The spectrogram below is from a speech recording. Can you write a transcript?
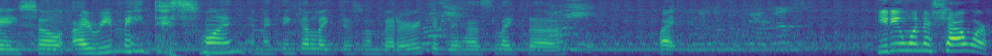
Okay, so I remade this one, and I think I like this one better because it has like the... What? You didn't want to shower.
